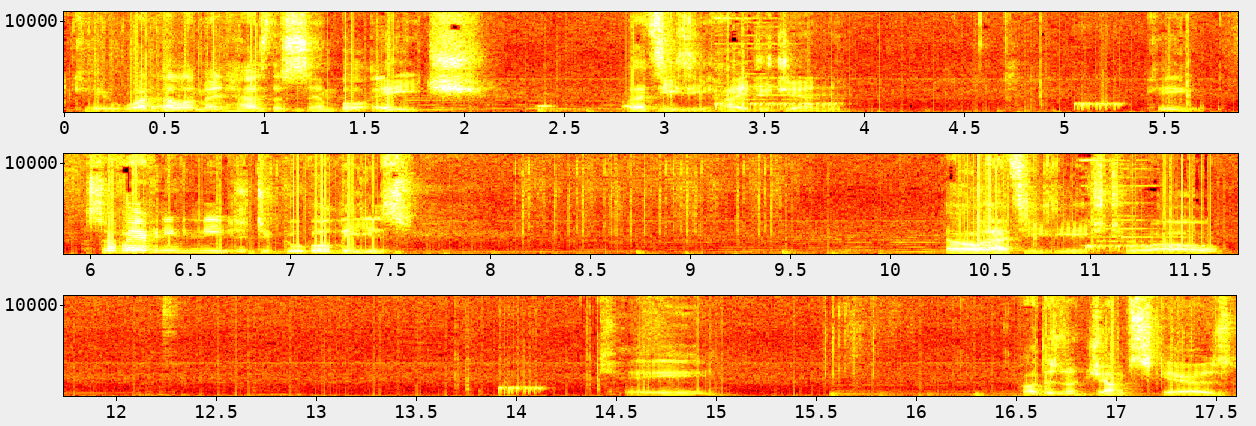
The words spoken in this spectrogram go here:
Okay, what element has the symbol H? That's easy. Hydrogen. Okay, so if I haven't even needed to Google these. Oh, that's easy. H2O. Okay. Oh, there's no jump scares.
